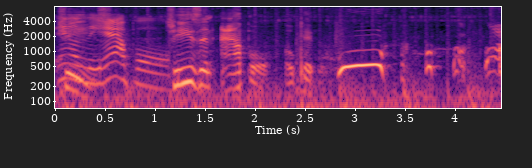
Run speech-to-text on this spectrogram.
cheese and the apple. Cheese and apple. Okay.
